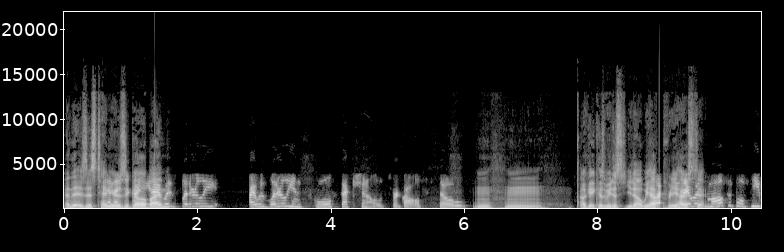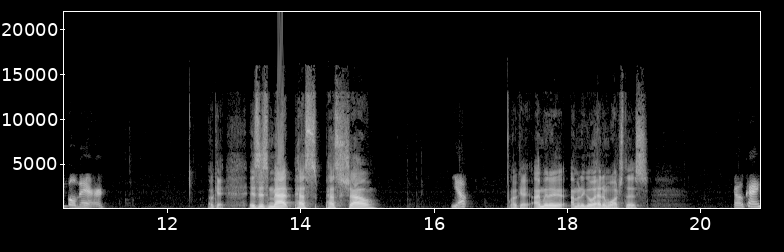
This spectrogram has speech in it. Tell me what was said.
and is this 10 And years I, ago I, mean, by I was literally, I was literally in school sectionals for golf. So Mhm. Okay, cuz we just, you know, we have pretty high There sta- was multiple people there. Okay. Is this Matt Pes Peschow? Yep. Okay. I'm going to I'm to go ahead and watch this. Okay.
